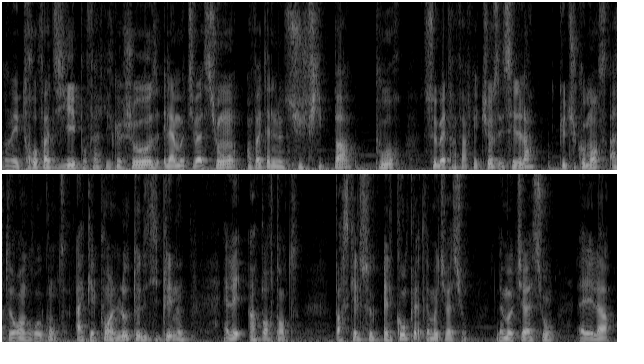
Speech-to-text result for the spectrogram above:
on est trop fatigué pour faire quelque chose et la motivation, en fait, elle ne suffit pas pour se mettre à faire quelque chose et c'est là que tu commences à te rendre compte à quel point l'autodiscipline, elle est importante parce qu'elle elle complète la motivation. La motivation, elle est là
